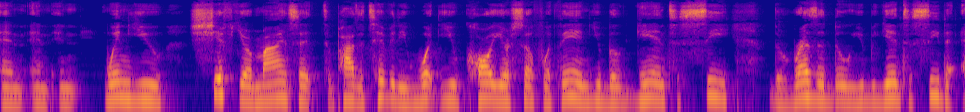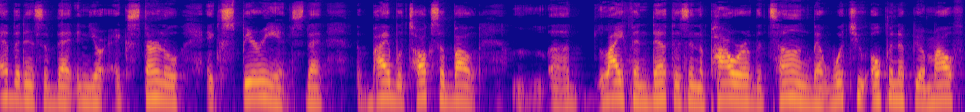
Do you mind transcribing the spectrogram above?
and and, and when you shift your mindset to positivity, what you call yourself within, you begin to see the residue. You begin to see the evidence of that in your external experience. That the Bible talks about uh, life and death is in the power of the tongue. That what you open up your mouth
